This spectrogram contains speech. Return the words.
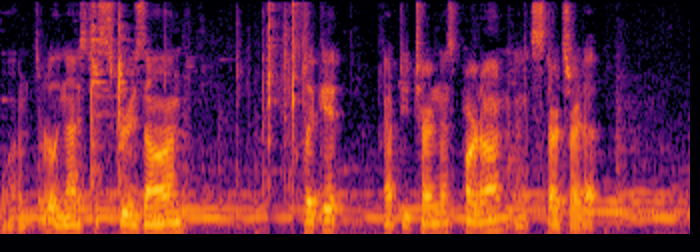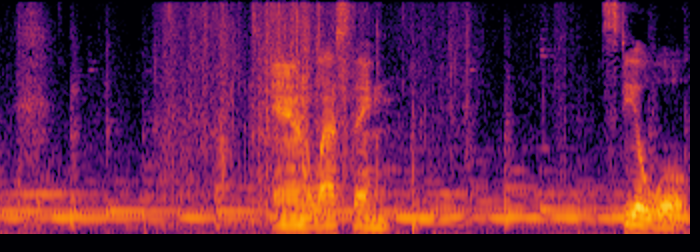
one. It's really nice, just screws on. Click it after you turn this part on and it starts right up. And the last thing, steel wool.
